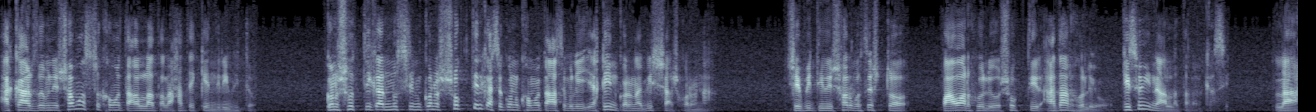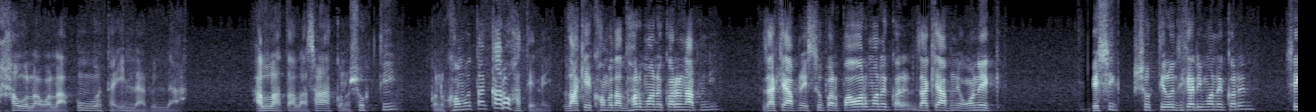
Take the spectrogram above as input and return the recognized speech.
আকার জমিনের সমস্ত ক্ষমতা আল্লাহ তালা হাতে কেন্দ্রীভূত। কোনো সত্যিকার মুসলিম, কোনো শক্তির কাছে কোনো ক্ষমতা আছে বলে একই করে না, বিশ্বাস করে না। সে পৃথিবীর সর্বশ্রেষ্ঠ পাওয়ার হলেও, শক্তির আধার হলেও কিছুই না আল্লাহ তালার কাছে। লা ইল্লা বিল্লাহ। আল্লাহ তালা ছাড়া কোনো শক্তি, কোনো ক্ষমতা কারও হাতে নেই। যাকে ক্ষমতা ধর মনে করেন আপনি, যাকে আপনি সুপার পাওয়ার মনে করেন, যাকে আপনি অনেক বেশি শক্তির অধিকারী মনে করেন সে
